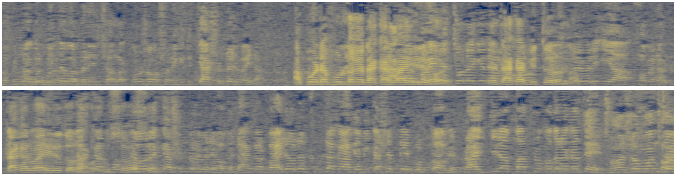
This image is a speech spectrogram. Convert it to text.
নবীনগর নিতে পারবেন ইনশাআল্লাহ কোনো সমস্যা নেই কিন্তু ক্যাশ অন ডেলিভারি না। আপু এটা ফুল টাকা ঢাকার বাইরে হয়। ঢাকার ভিতরে না। হবে না। ঢাকার বাইরে ধরা হয় বুঝতে পারছেন? ক্যাশ অন ডেলিভারি হবে। ঢাকার বাইরে হলে ফুল টাকা আগে বিকাশে পে করতে হবে। প্রাইস দিলাম মাত্র কত টাকাতে? ছয়শো পঞ্চাশ।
